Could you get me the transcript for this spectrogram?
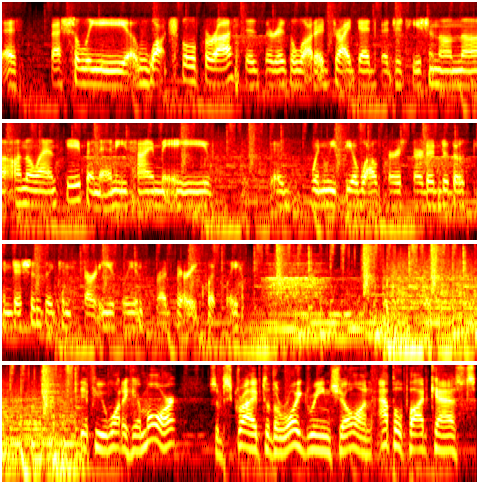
especially watchful for us as there is a lot of dry, dead vegetation on the on the landscape. And anytime a when we see a wildfire start under those conditions, it can start easily and spread very quickly. If you want to hear more, subscribe to The Roy Green Show on Apple Podcasts,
